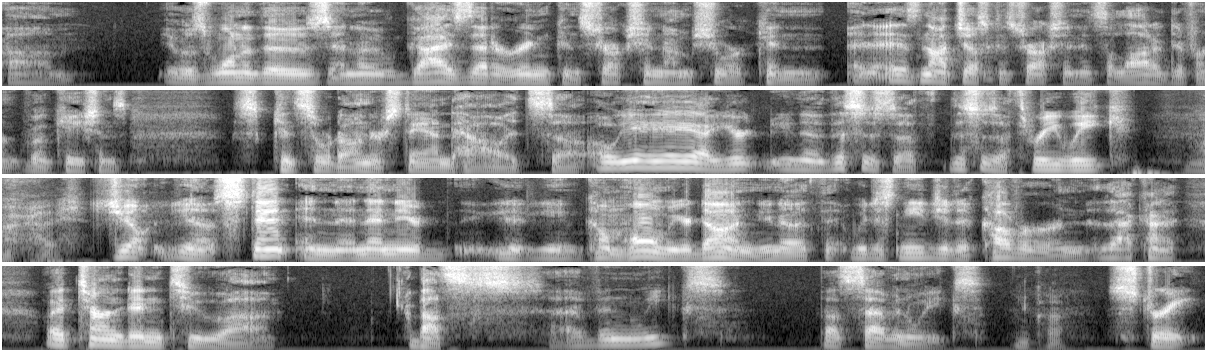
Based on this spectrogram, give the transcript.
Um, it was one of those, and the guys that are in construction, I'm sure can. It's not just construction; it's a lot of different vocations. Can sort of understand how it's. Uh, oh yeah, yeah, yeah. You're, you know, this is a this is a three week Right. you know stint and, and then you're you, you come home you're done you know th- we just need you to cover and that kind of it turned into uh, about seven weeks about seven weeks Okay. straight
